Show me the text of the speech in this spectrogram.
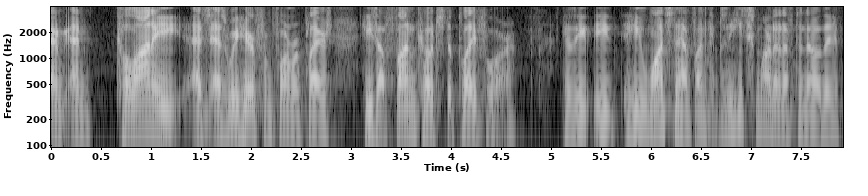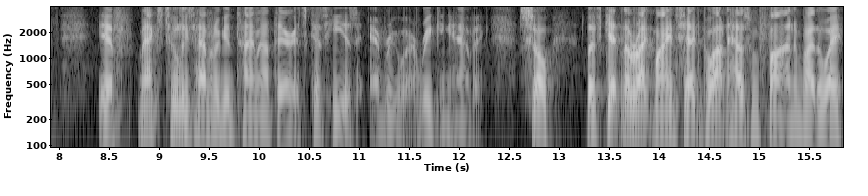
and, and Kalani, as, as we hear from former players, he's a fun coach to play for because he, he, he wants to have fun. He's smart enough to know that if, if Max Tooley's having a good time out there, it's because he is everywhere wreaking havoc. So let's get in the right mindset, go out and have some fun. And by the way,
